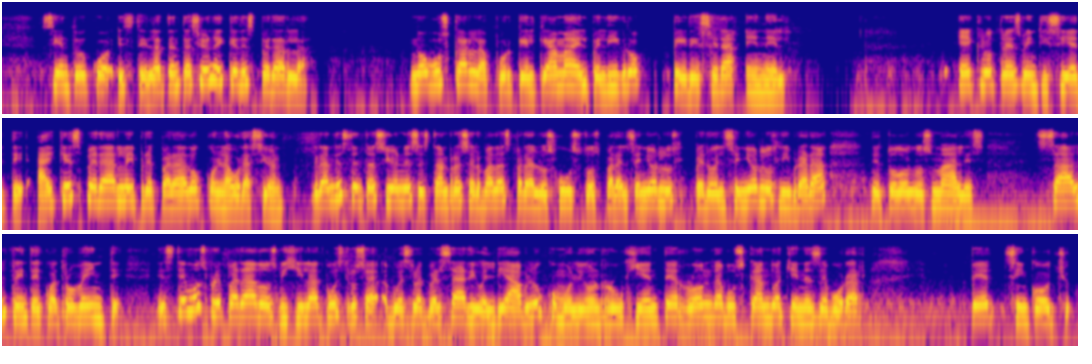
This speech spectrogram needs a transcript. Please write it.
este, la tentación hay que desesperarla, no buscarla, porque el que ama el peligro perecerá en él. Eclo 3:27. Hay que esperarla y preparado con la oración. Grandes tentaciones están reservadas para los justos, para el Señor los, pero el Señor los librará de todos los males. Sal 34:20. Estemos preparados, vigilad vuestro, vuestro adversario, el diablo, como león rugiente, ronda buscando a quienes devorar. Pet 5:8.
